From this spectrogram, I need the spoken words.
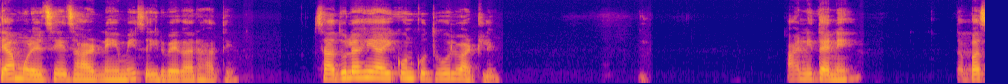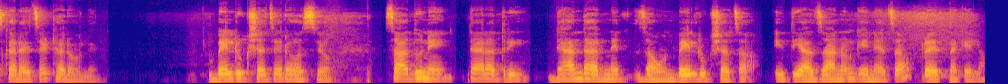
त्यामुळेच हे झाड नेहमीच हिरवेगार राहते. साधूला हे ऐकून कुतूहल वाटले आणि त्याने तपास करायचे ठरवले. बेलवृक्षाचे रहस्य. साधूने त्या रात्री ध्यानधारणेत जाऊन बेलवृक्षाचा इतिहास जाणून घेण्याचा प्रयत्न केला.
